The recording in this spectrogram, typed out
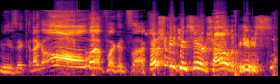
music. And I go, "Oh, that fucking sucks." that should be considered child abuse.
